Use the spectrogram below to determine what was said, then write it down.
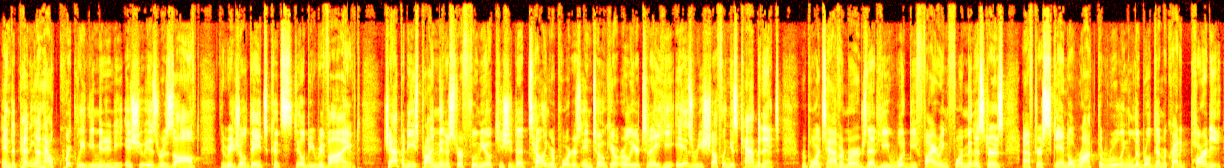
and depending on how quickly the immunity issue is resolved, the original dates could still be revived survived. Japanese Prime Minister Fumio Kishida telling reporters in Tokyo earlier today he is reshuffling his cabinet. Reports have emerged that he would be firing four ministers after a scandal rocked the ruling Liberal Democratic Party.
